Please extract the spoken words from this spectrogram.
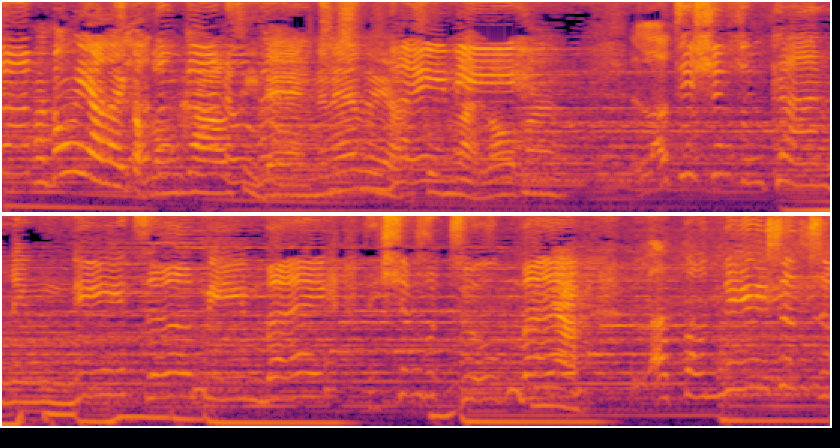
อมันต้องมีอะไรกับรองเท้าสีแดงแน่ๆเลยอะซูมหลายรอบมากแล้วที่ฉันต้องการในวันนี้เธอมีไหมแต่ฉันว่าถูกไหมเนี่ยและตอนนี้ฉันจะ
